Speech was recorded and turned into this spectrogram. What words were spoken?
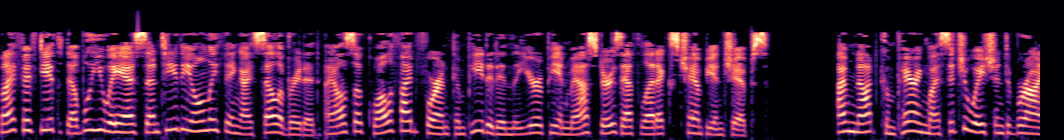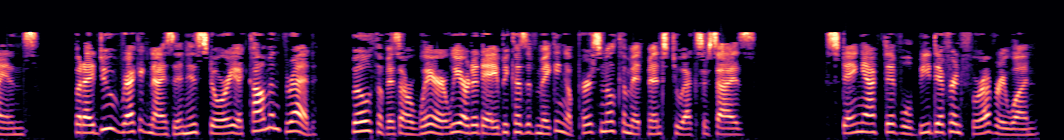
My 50th WASNT the only thing I celebrated. I also qualified for and competed in the European Masters Athletics Championships. I'm not comparing my situation to Brian's. But I do recognize in his story a common thread. Both of us are where we are today because of making a personal commitment to exercise. Staying active will be different for everyone.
